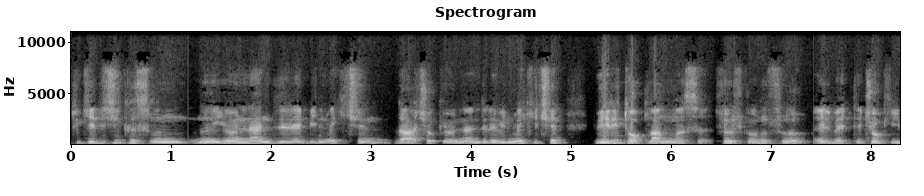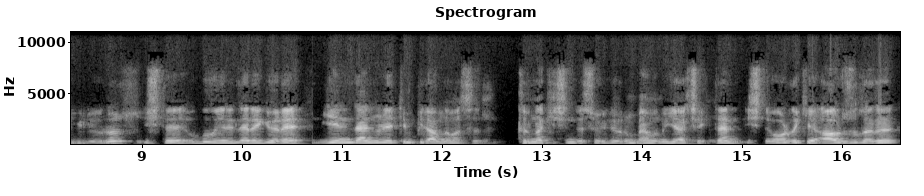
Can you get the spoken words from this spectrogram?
tüketici kısmını yönlendirebilmek için, daha çok yönlendirebilmek için veri toplanması söz konusu. Elbette çok iyi biliyoruz. İşte bu verilere göre yeniden üretim planlaması, tırnak içinde söylüyorum ben bunu gerçekten. İşte oradaki arzuları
